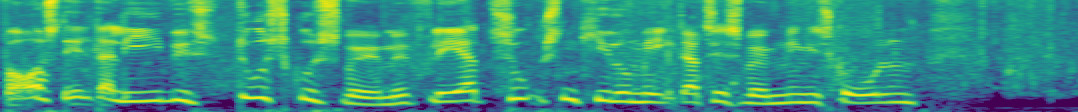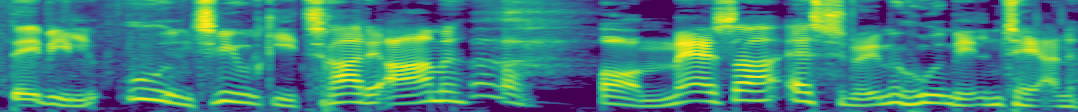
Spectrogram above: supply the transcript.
Forestil dig lige, hvis du skulle svømme flere tusind kilometer til svømning i skolen. Det ville uden tvivl give trætte arme og masser af svømmehud mellem tæerne.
